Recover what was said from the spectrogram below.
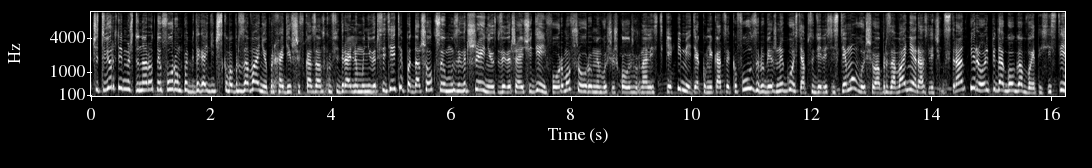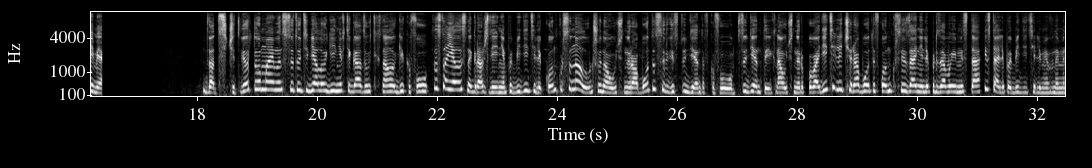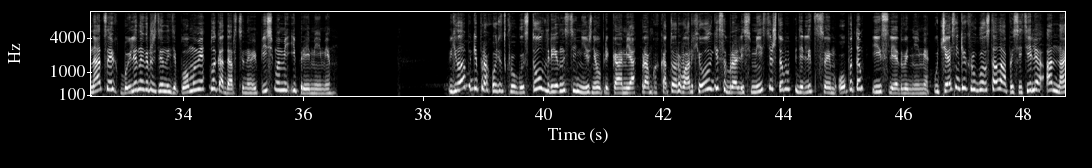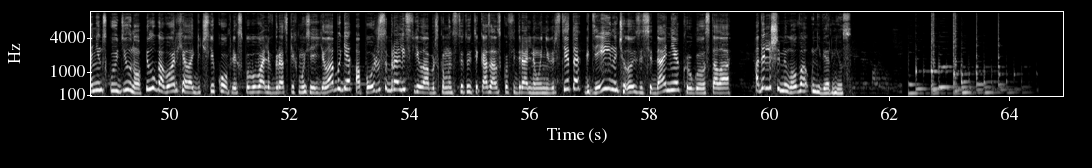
Четвертый международный форум по педагогическому образованию, проходивший в Казанском федеральном университете, подошел к своему завершению. В завершающий день форума в шоуруме Высшей школы журналистики и медиакоммуникации КФУ зарубежные гости обсудили систему высшего образования различных стран и роль педагога в этой системе. 24 мая в Институте геологии и нефтегазовых технологий КФУ состоялось награждение победителей конкурса на лучшую научную работу среди студентов КФУ. Студенты и их научные руководители, чьи работы в конкурсе заняли призовые места и стали победителями в номинациях, были награждены дипломами, благодарственными письмами и премиями. В Елабуге проходит круглый стол древности Нижнего Прикамья, в рамках которого археологи собрались вместе, чтобы поделиться своим опытом и исследованиями. Участники круглого стола посетили Ананинскую дюну и луговой археологический комплекс, побывали в городских музеях Елабуги, а позже собрались в Елабужском институте Казанского федерального университета, где и началось заседание круглого стола. Аделя Шамилова, Univer News.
